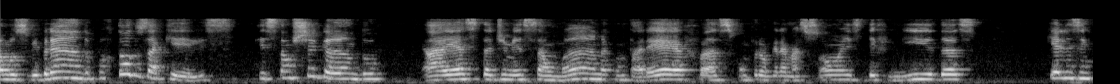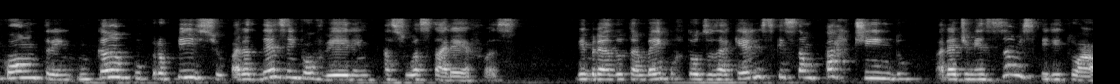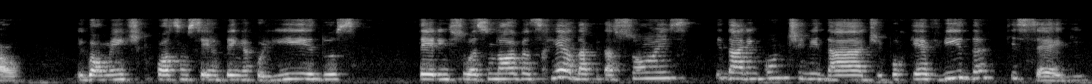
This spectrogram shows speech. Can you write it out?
Vamos vibrando por todos aqueles que estão chegando a esta dimensão humana com tarefas, com programações definidas, que eles encontrem um campo propício para desenvolverem as suas tarefas, vibrando também por todos aqueles que estão partindo para a dimensão espiritual, igualmente que possam ser bem acolhidos, terem suas novas readaptações e darem continuidade, porque é vida que segue.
